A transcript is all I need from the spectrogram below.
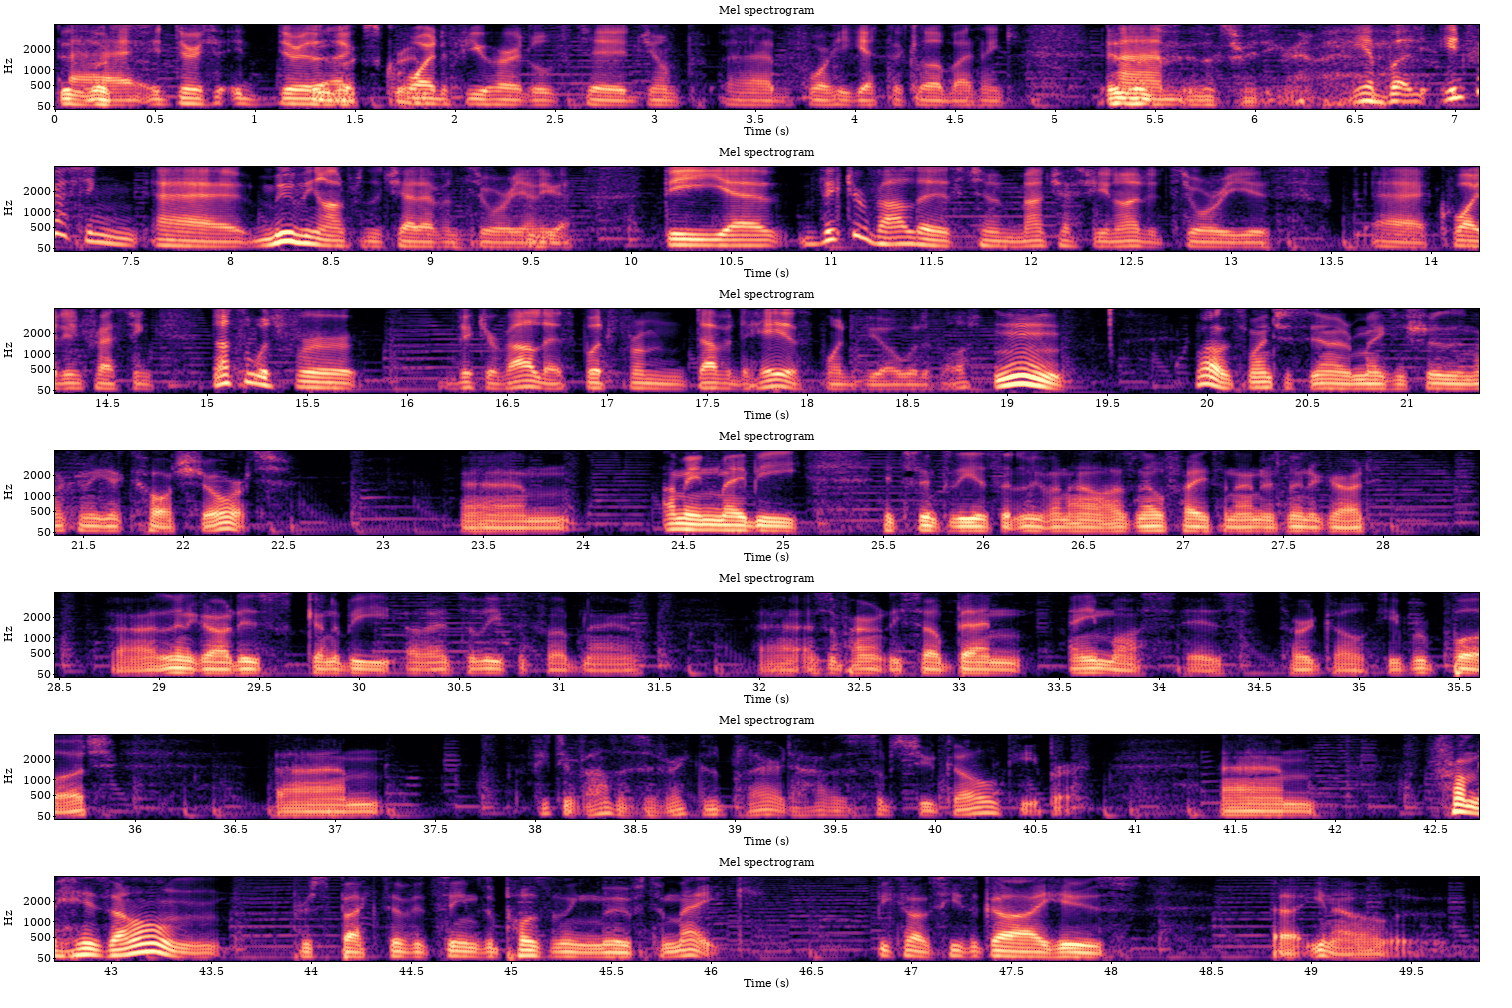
It Uh, it- there's it, there are looks quite a few hurdles to jump uh, before he gets the club. I think It looks Um, it looks really grim. Yeah, but interesting. Uh, moving on from the Ched Evans story, anyway, the uh, Victor Valdés to Manchester United story is uh, quite interesting. Not so much for Victor Valdés, but from David De Gea's point of view, I would have thought. Mm. Well, it's Manchester United making sure they're not going to get caught short. Um, I mean, maybe it simply is that Louis van Gaal has no faith in Anders Lindegaard. Uh, is going to be allowed to leave the club now, uh, as apparently so. Ben Amos is third goalkeeper, but um, Victor Valdés is a very good player to have as a substitute goalkeeper. Um, from his own perspective, it seems a puzzling move to make because he's a guy who's, uh, you know,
